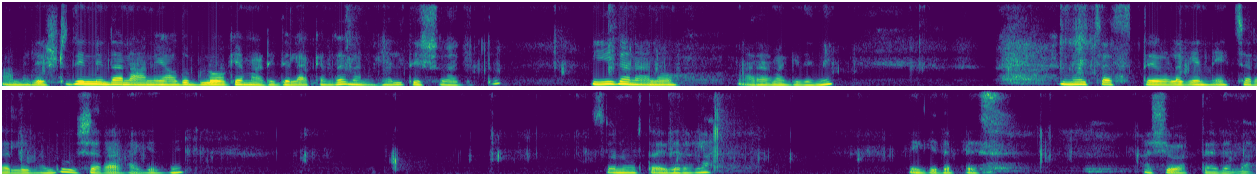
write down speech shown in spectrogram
ಆಮೇಲೆ ಎಷ್ಟು ದಿನದಿಂದ ನಾನು ಯಾವುದು ಬ್ಲೋಗೇ ಮಾಡಿದ್ದಿಲ್ಲ ಯಾಕೆಂದರೆ ನನಗೆ ಹೆಲ್ತ್ ಇಶ್ಯೂ ಆಗಿತ್ತು. ಈಗ ನಾನು ಆರಾಮಾಗಿದ್ದೀನಿ. ನೇಚರ್ ಸ್ಟೇ ಒಳಗೆ ನೇಚರಲ್ಲಿ ಬಂದು ಹುಷಾರಾಗಿದ್ದೀನಿ. ಸೊ ನೋಡ್ತಾ ಇದ್ದೀರಲ್ಲ? ಹೇಗಿದೆ ಪ್ಲೇಸ್ ಹಸಿವಾಗ್ತಾಯಿದೆ ಮರ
